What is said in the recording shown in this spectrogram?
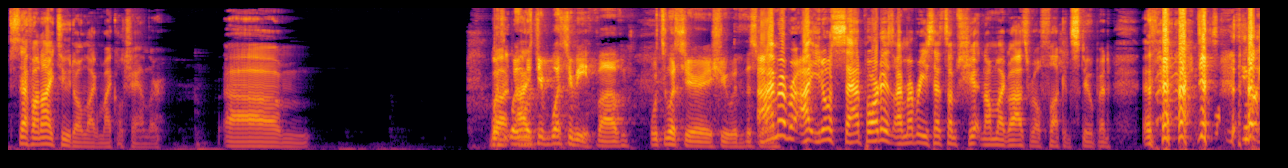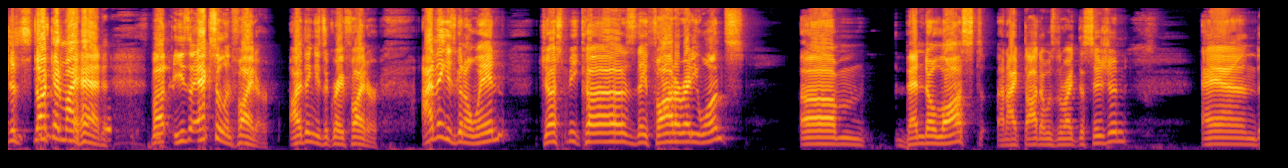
Stefan, I too don't like Michael Chandler. Um, What's, what's I- your what's your beef, Bob? What's what's your issue with this? I remember, I, you know what the sad part is? I remember he said some shit, and I'm like, oh, that's real fucking stupid. And then I just, just stuck in my head. But he's an excellent fighter. I think he's a great fighter. I think he's going to win just because they fought already once. Um, Bendo lost, and I thought it was the right decision. And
